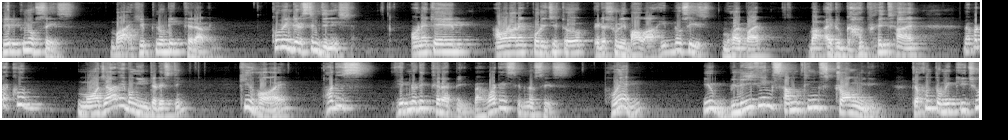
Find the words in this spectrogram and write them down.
হিপনোসিস বা হিপনোটিক থেরাপি খুব ইন্টারেস্টিং জিনিস। অনেকে, আমার অনেক পরিচিত, এটা শুনি বাবা হিপনোসিস ভয় পায় বা একটু ঘাবড়ে যায়। ব্যাপারটা খুব মজার এবং ইন্টারেস্টিং কি হয় হোয়াট ইজ হিপনোটিক থেরাপি বা what is hypnosis when you believing something strongly যখন তুমি কিছু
